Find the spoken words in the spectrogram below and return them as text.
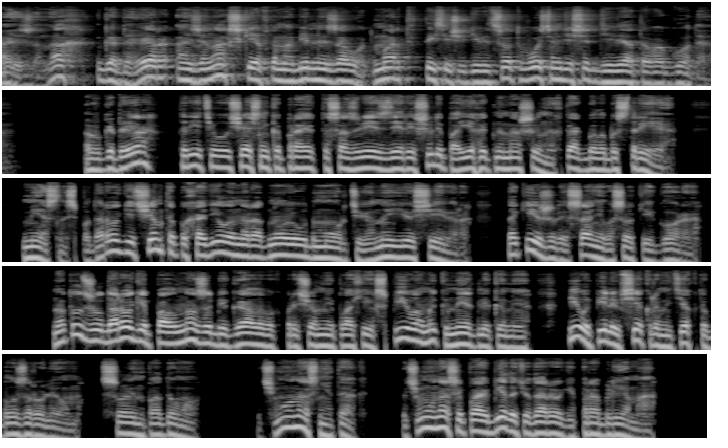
Айзенах, ГДР, Айзенахский автомобильный завод, март 1989 года. В ГДР третьего участника проекта «Созвездие» решили поехать на машинах, так было быстрее. Местность по дороге чем-то походила на родную Удмуртию, на ее север. Такие же леса, невысокие горы. Но тут же у дороги полно забегаловок, причем неплохих, с пивом и кнедликами. Пиво пили все, кроме тех, кто был за рулем. Соин подумал, почему у нас не так? Почему у нас и пообедать у дороги проблема?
